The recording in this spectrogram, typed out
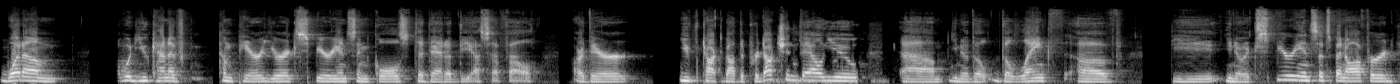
What um would you kind of compare your experience and goals to that of the SFL? Are there you've talked about the production value, um, you know, the the length of the you know experience that's been offered.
